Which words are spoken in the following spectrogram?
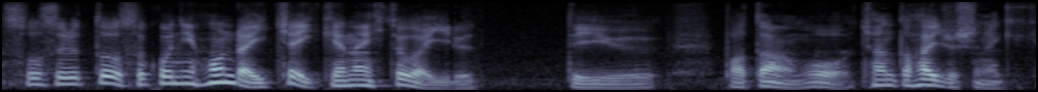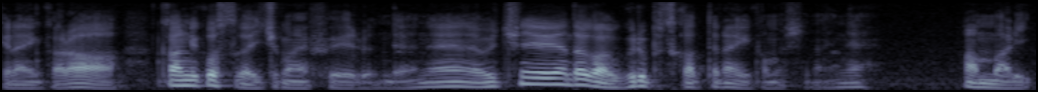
そうするとそこに本来いちゃいけない人がいるっていうパターンをちゃんと排除しなきゃいけないから管理コストが1枚増えるんだよね。うちだからグループ使ってないかもしれないね。あんまり。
